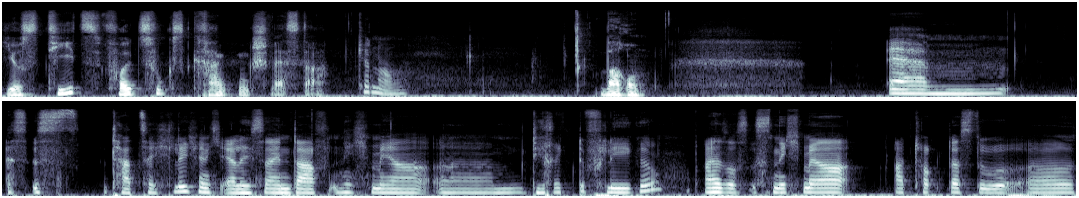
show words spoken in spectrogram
Justizvollzugskrankenschwester. Genau. Warum? Ähm, es ist tatsächlich, wenn ich ehrlich sein darf, nicht mehr ähm, direkte Pflege. Also es ist nicht mehr ad hoc, dass du äh,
